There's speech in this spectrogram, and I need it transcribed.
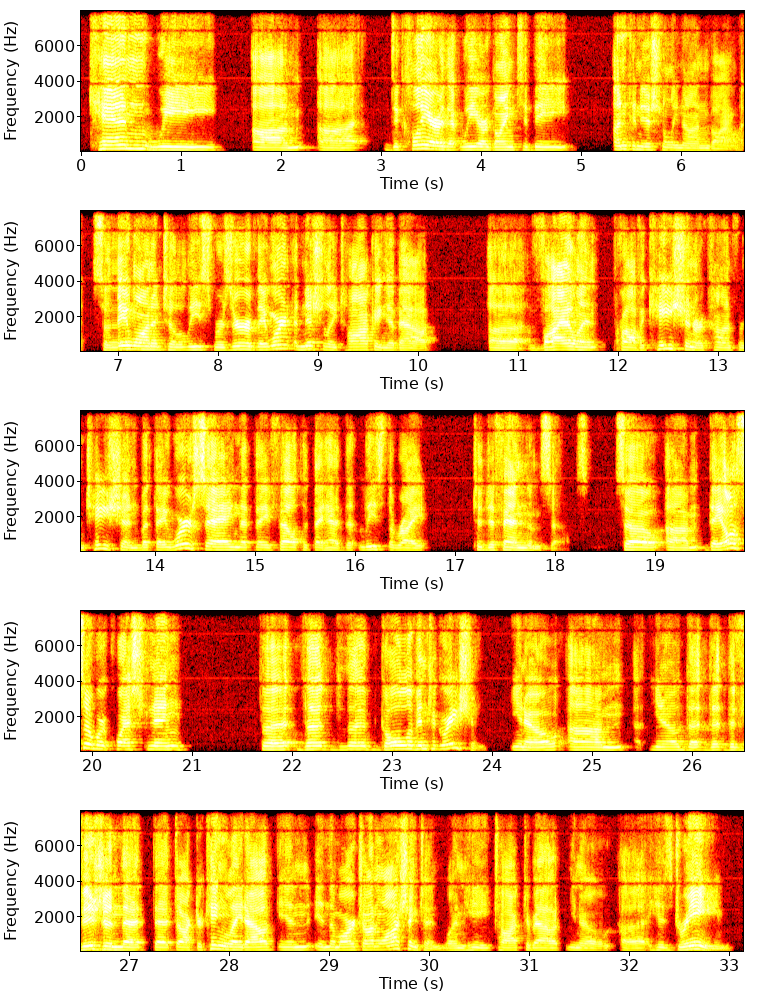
can we um, uh, declare that we are going to be unconditionally nonviolent? So they wanted to at least reserve, they weren't initially talking about uh, violent provocation or confrontation, but they were saying that they felt that they had at least the right to defend themselves. So um, they also were questioning the the the goal of integration. You know, um, you know the, the the vision that that Dr. King laid out in in the March on Washington when he talked about you know uh, his dream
